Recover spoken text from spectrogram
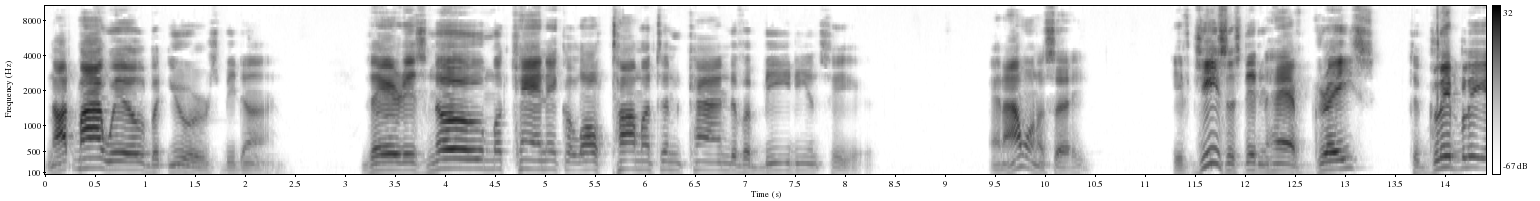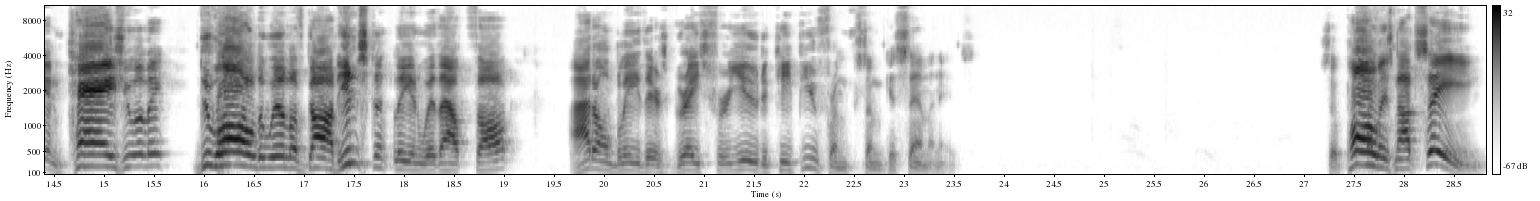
not my will, but yours be done. There is no mechanical automaton kind of obedience here. And I want to say, if Jesus didn't have grace to glibly and casually do all the will of God instantly and without thought, I don't believe there's grace for you to keep you from some Gethsemanes. So Paul is not saying,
